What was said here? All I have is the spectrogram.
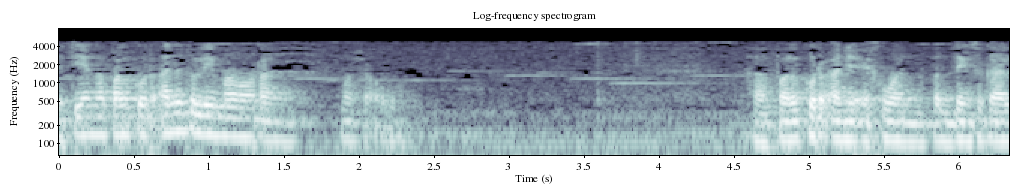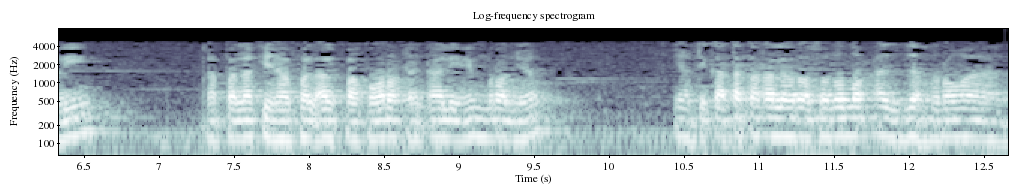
Jadi yang hafal Quran itu lima orang, masya Allah. Hafal Quran ya ikhwan penting sekali. Apalagi hafal Al-Baqarah dan Ali Imran ya. Yang dikatakan oleh Rasulullah Az-Zahrawan.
